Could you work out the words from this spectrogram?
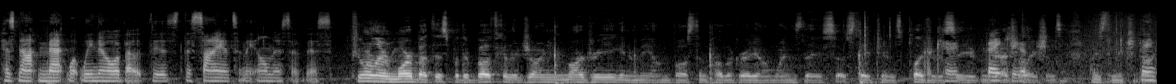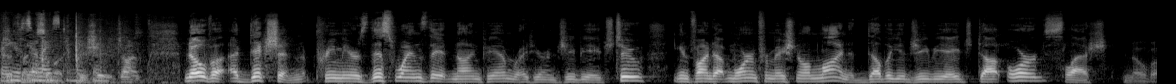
has not met what we know about this, the science and the illness of this. If you want to learn more about this, but they're both going to join Margery Eagan and me on Boston Public Radio on Wednesday, so stay tuned. It's a pleasure to see you. Thank you. Congratulations. Nice to meet you, Thank Doctor. you. Thanks So nice much. to meet Appreciate you. your time. Nova Addiction premieres this Wednesday at 9 p.m. right here on GBH2. You can find out more information online at wgbh.org slash Nova.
